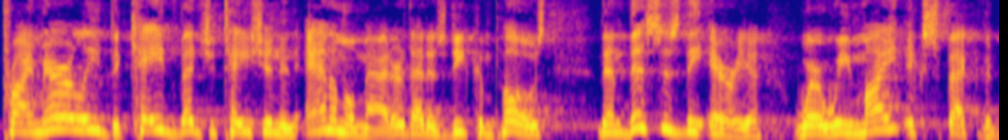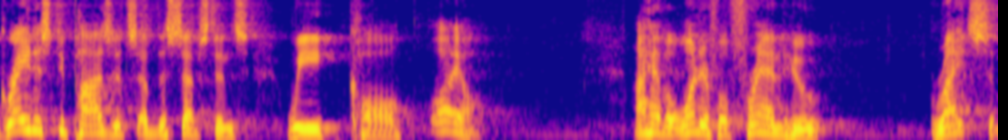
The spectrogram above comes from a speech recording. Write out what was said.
primarily decayed vegetation and animal matter that is decomposed, then this is the area where we might expect the greatest deposits of the substance we call oil. I have a wonderful friend who writes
